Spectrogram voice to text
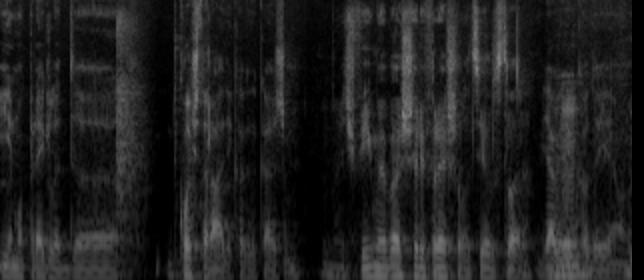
imamo pregled uh, ko šta radi, kako da kažem. Znači, Figma je baš refreshala cijelu stvar. Ja bih rekao da je ono.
